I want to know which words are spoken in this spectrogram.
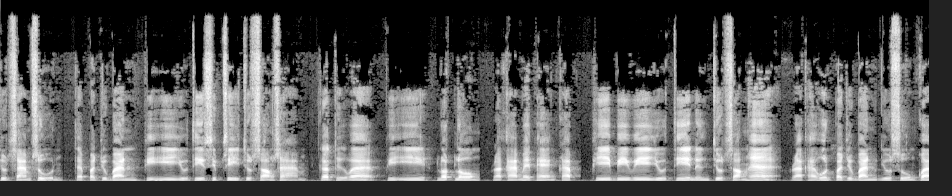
38.30 แต่ปัจจุบัน PE อยู่ที่ 14.23 ก็ถือว่า PE ลดลง ราคาไม่แพงครับ PBV อยู่ที่ 1.25 ราคาหุ้นปัจจุบันอยู่สูงกว่า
